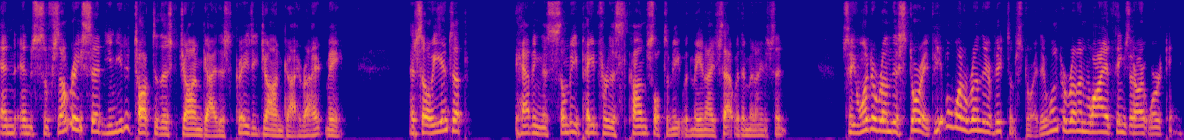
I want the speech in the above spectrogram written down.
And and so somebody said, you need to talk to this John guy, this crazy John guy, right? Me. And so he ends up having this somebody paid for this consult to meet with me and i sat with him and i said So you want to run this story. People want to run their victim story. They want to run why things aren't working.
